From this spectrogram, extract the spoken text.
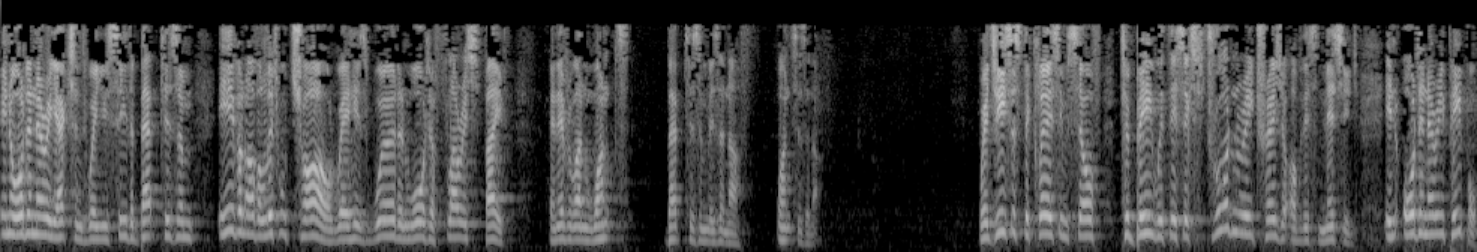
In ordinary actions where you see the baptism even of a little child where his word and water flourish faith and everyone wants baptism is enough. Once is enough. Where Jesus declares himself to be with this extraordinary treasure of this message in ordinary people,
